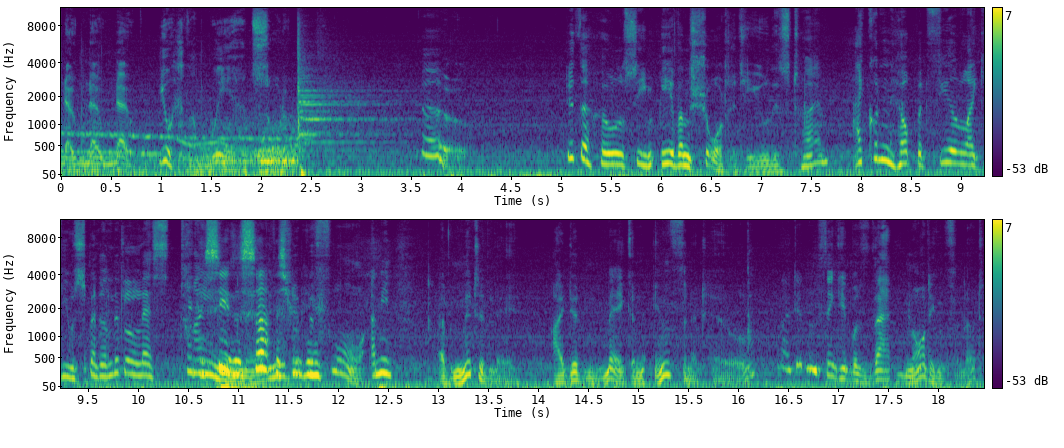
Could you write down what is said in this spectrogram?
no, no, no. You have a weird sort of. Did the hole seem even shorter to you this time? I couldn't help but feel like you spent a little less I time can see the surface than from here. before. I mean, admittedly, I didn't make an infinite hole. I didn't think it was that not infinite.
